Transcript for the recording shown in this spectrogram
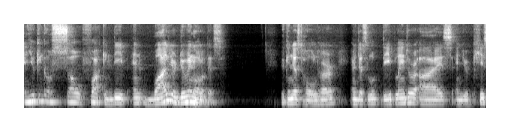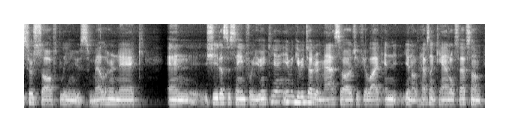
And you can go so fucking deep. And while you're doing all of this, you can just hold her and just look deeply into her eyes and you kiss her softly and you smell her neck and she does the same for you. And can even give each other a massage if you like. And you know have some candles have some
